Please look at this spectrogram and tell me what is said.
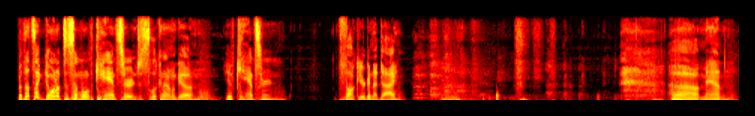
But that's like going up to someone with cancer and just looking at them and going, you have cancer? Fuck, you're going to die. oh, man.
